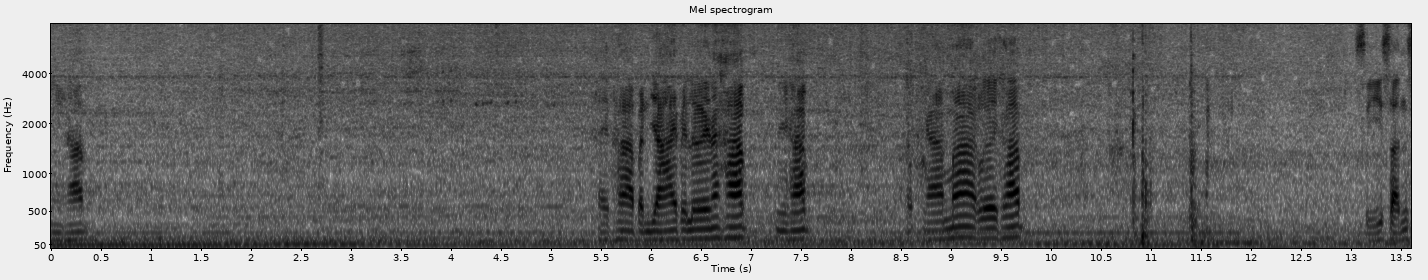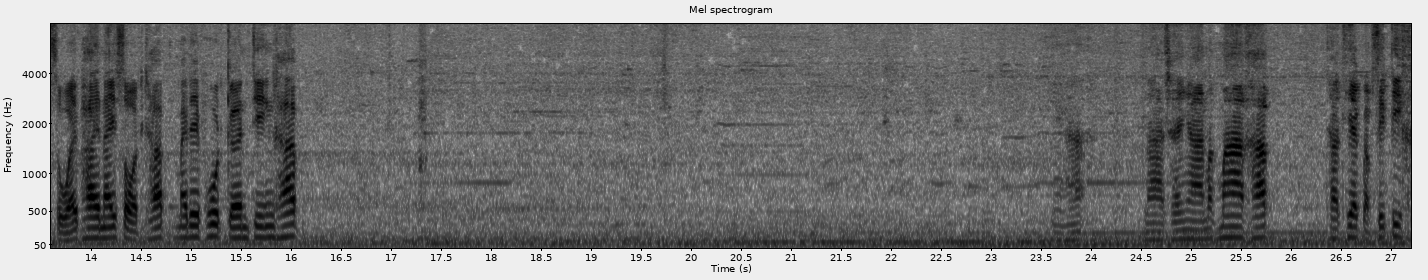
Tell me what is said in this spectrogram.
นี่ครับให้ภาพบรรยายไปเลยนะครับ นี่ครับงดงามมากเลยครับ สีสันสวยภายในสดครับ ไม่ได้พูดเกินจริงครับ ใช้งานมากๆครับ ถ้าเทียบกับซิตี้ค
